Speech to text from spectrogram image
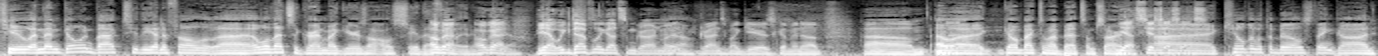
to, and then going back to the NFL. Uh, well, that's the grind my gears. I'll, I'll say that. Okay. later. Okay. Yeah. Yeah. we definitely got some grind my Yeah. grinds my gears coming up. Um, Oh, uh, going back to my bets. I'm sorry. Yes, yes, yes, yes. Uh, killed it with the Bills. Thank God.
